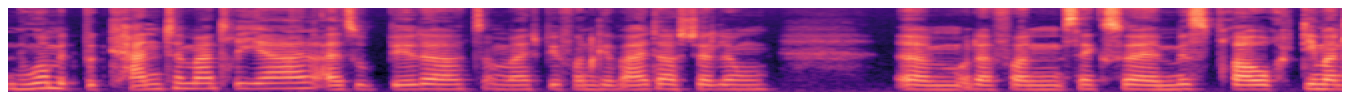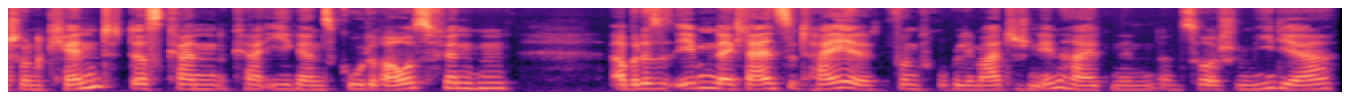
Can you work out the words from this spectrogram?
nur mit bekanntem Material, also Bilder zum Beispiel von Gewaltdarstellungen ähm, oder von sexuellem Missbrauch, die man schon kennt. Das kann KI ganz gut rausfinden. Aber das ist eben der kleinste Teil von problematischen Inhalten in, in Social Media.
